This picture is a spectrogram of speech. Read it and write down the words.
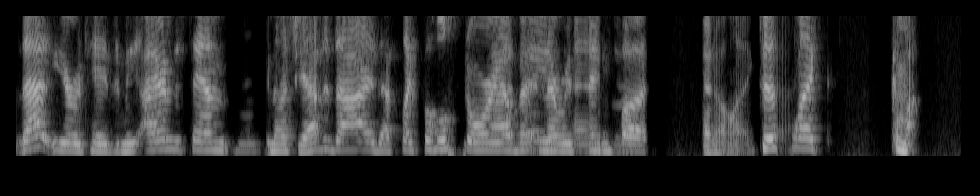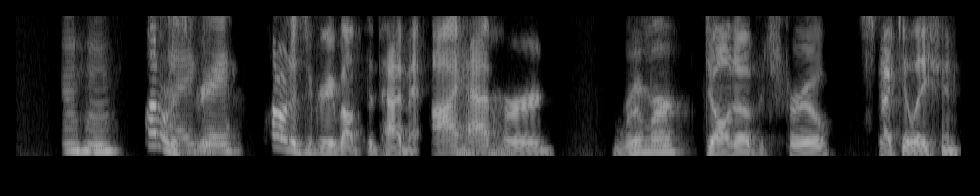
That irritated me. I understand, Mhm. you know, she had to die. That's like the whole story of it and everything. But I don't like. just like, come on. Mm-hmm. I don't I disagree. agree. I don't disagree about the Padme. I have Mhm. heard rumor, don't know if it's true, speculation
